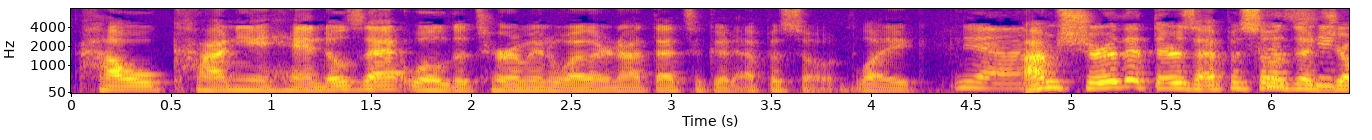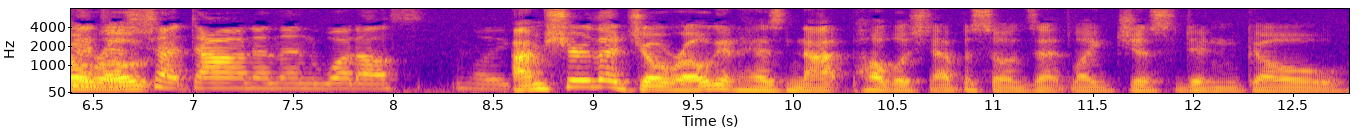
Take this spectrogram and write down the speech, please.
how Kanye handles that will determine whether or not that's a good episode. Like, Yeah. I'm sure that there's episodes that Joe Rogan. just shut down, and then what else? Like, I'm sure that Joe Rogan has not published episodes that like just didn't go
